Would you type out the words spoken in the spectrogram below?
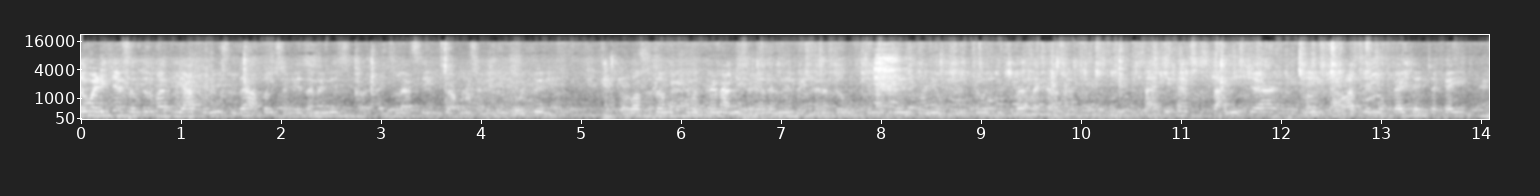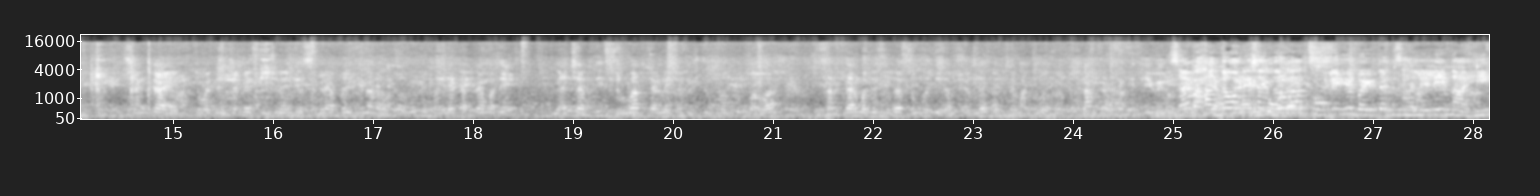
हद्दवाढीच्या संदर्भात यापूर्वी सुद्धा आपण सगळेजणांनी ऐकलं असेल किंवा आपण सगळेजण बोलतोय नाही. तेव्हा सुद्धा मुख्यमंत्र्यांना आम्ही सगळ्याजणांनी भेटल्यानंतर मुख्यमंत्री आणि दोन्ही उपमुख्यमंत्री सुद्धा सकारात्मक साहजिकच स्थानिकच्या जे गावातले लोक आहेत त्यांच्या काही शंका आहेत किंवा त्यांच्या काही सूचना आहेत ते सगळे आपण घेणार आहोत. पहिल्या टप्प्यामध्ये याच्यातली सुरुवात करण्याच्या दृष्टिकोनातून परवा सरकारमध्ये सुद्धा दर्शवली आहे. त्याच्या माध्यमातून काम कुठलीही बैठक झालेली नाही.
